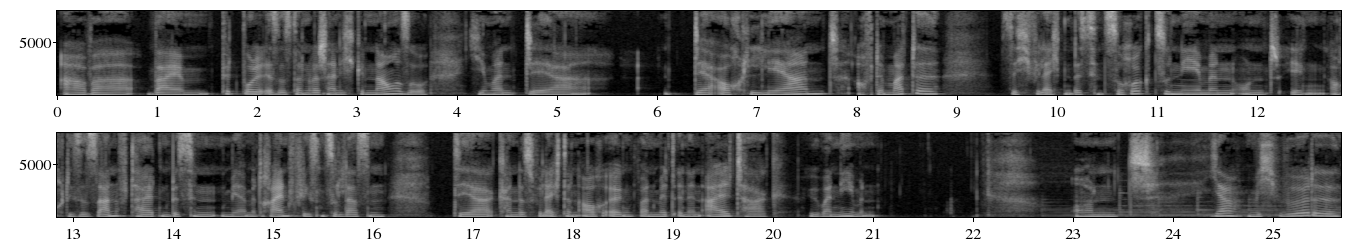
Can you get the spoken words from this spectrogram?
Aber beim Pitbull ist es dann wahrscheinlich genauso. Jemand, der, der auch lernt, auf der Matte sich vielleicht ein bisschen zurückzunehmen und auch diese Sanftheit ein bisschen mehr mit reinfließen zu lassen, der kann das vielleicht dann auch irgendwann mit in den Alltag übernehmen. Und ja, mich würde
